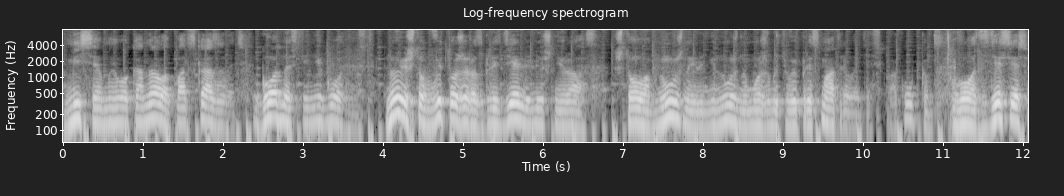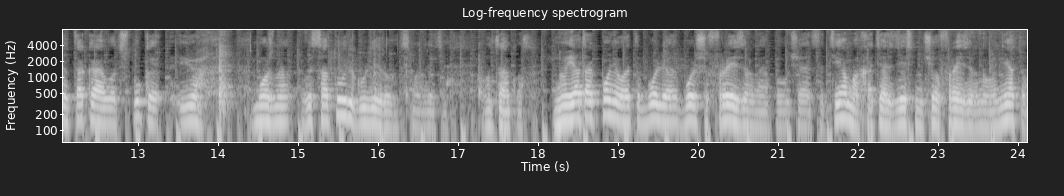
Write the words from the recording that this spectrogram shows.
миссия моего канала подсказывать годность и негодность. Ну и чтобы вы тоже разглядели лишний раз, что вам нужно или не нужно. Может быть, вы присматриваетесь к покупкам. Вот, здесь есть вот такая вот штука, ее можно высоту регулировать, смотрите, вот так вот. Но я так понял, это более, больше фрезерная получается тема, хотя здесь ничего фрезерного нету.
